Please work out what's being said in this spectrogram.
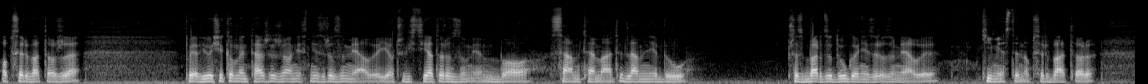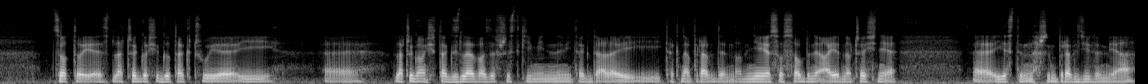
obserwatorze. Pojawiły się komentarze, że on jest niezrozumiały, i oczywiście ja to rozumiem, bo sam temat dla mnie był przez bardzo długo niezrozumiały. Kim jest ten obserwator, co to jest, dlaczego się go tak czuje i e, dlaczego on się tak zlewa ze wszystkim innym i tak dalej. I tak naprawdę no, nie jest osobny, a jednocześnie e, jest tym naszym prawdziwym ja.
